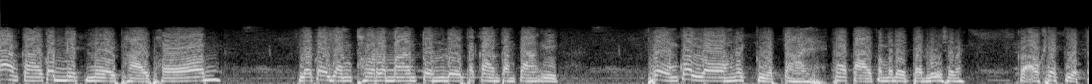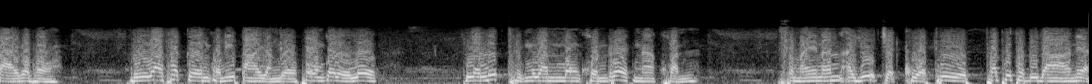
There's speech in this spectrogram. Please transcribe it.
ร่างกายก็เหน็ดเหนื่อยผ่ายผอม แล้วก็ยังทรมานตนโดยประการต่างๆอีก พระองค์ก็ลองให้เกือบตาย ถ้าตายก็ไม่ได้บรรลุใช่ไหมก็เอาแค่เกือบตายก็พอหรือว่าถ้าเกินกว่านี้ตายอย่างเดียว พระองค์ก็เลยเลิกระลึกถึงวันมงคลแรกนาขวัญ สมัยนั้นอายุเจ็ดขวบที่พระพุทธบิดาเนี่ย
